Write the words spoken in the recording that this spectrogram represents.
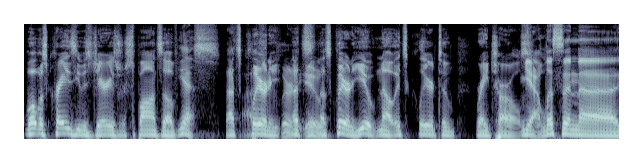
what was crazy was Jerry's response of Yes, That's clear, That's to, clear to that's, you. That's clear to you. No, it's clear to Ray Charles. yeah, listen, uh,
